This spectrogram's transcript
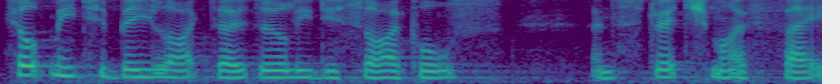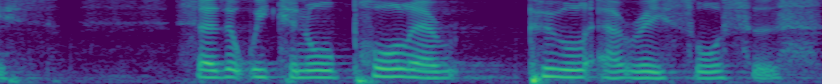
Help me to be like those early disciples and stretch my faith so that we can all pool our, pool our resources,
